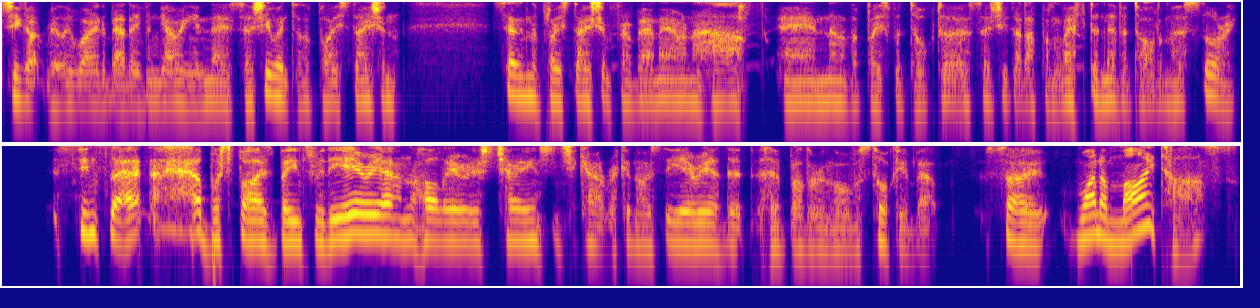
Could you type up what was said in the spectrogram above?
She got really worried about even going in there. So she went to the police station, sat in the police station for about an hour and a half, and none of the police would talk to her. So she got up and left and never told them her story. Since that, a bushfire's been through the area and the whole area's changed, and she can't recognise the area that her brother in law was talking about. So, one of my tasks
